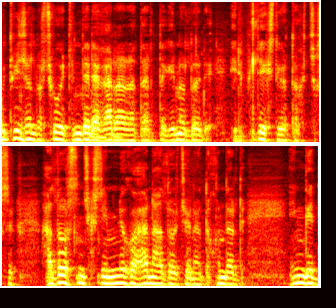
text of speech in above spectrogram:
өвдгөн шалбарчгүй тэн дээрээ гараараа дардаг. Энэ бол рефлекс тэгээ тогтчихсон. Халуурсан ч гэсэн миний хүү хаана халуурч байна тохондор ингээд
